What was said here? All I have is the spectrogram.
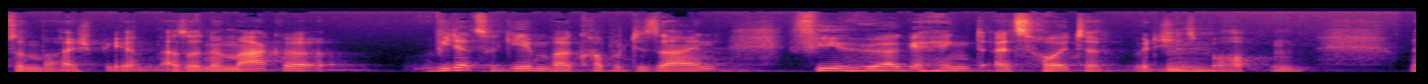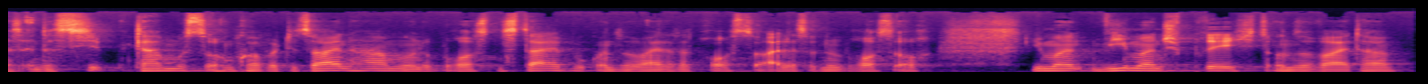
zum Beispiel. Also eine Marke wiederzugeben war Corporate Design viel höher gehängt als heute, würde ich jetzt mhm. Das interessiert, klar musst du auch ein Corporate Design haben und du brauchst ein Stylebook und so weiter, das brauchst du alles und du brauchst auch, wie man, wie man spricht und so weiter.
